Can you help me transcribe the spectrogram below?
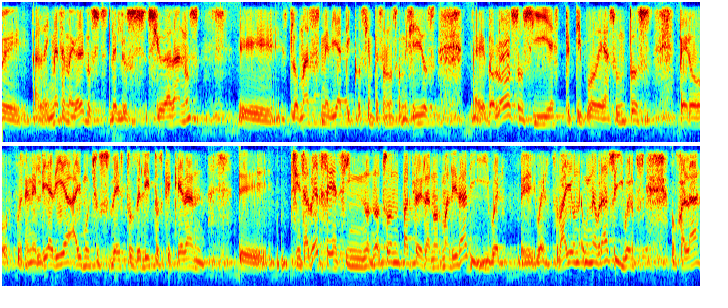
eh, a la inmensa mayoría de los, de los ciudadanos. Eh, lo más mediático siempre son los homicidios eh, dolosos y este tipo de asuntos, pero pues en el día a día hay muchos de estos delitos que quedan eh, sin saberse, sin no, son parte de la normalidad y, bueno, eh, bueno, vaya un, abrazo y bueno, pues, ojalá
